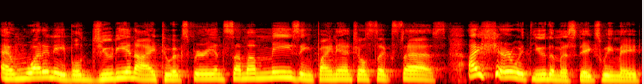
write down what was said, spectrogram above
and what enabled Judy and I to experience some amazing financial success. I share with you the mistakes we made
